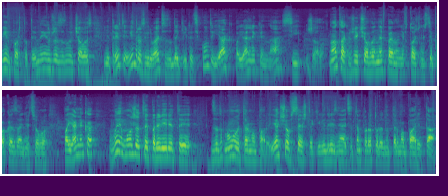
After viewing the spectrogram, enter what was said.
він портативний, як вже зазначалось. І третє, він розігрівається за декілька секунд, як паяльники на сі жалах. Ну а також, якщо ви не впевнені в точності показання цього паяльника, ви можете перевірити за допомогою термопари. Якщо все ж таки відрізняється температура на термопарі та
